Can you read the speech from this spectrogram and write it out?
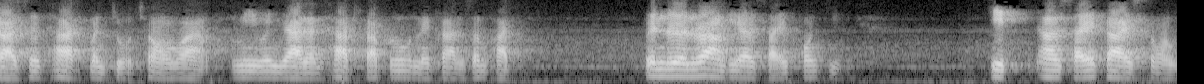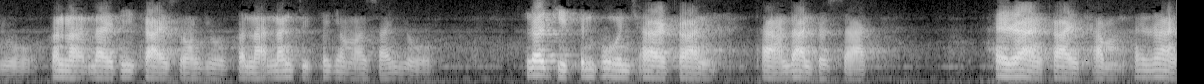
กาศสธาตุบรรจุช่องว่าง มีวิญญาณธาตุรับรู้ในการสัมผัส เป็นเรือนร่างที่อาศัยของจิต จิตอาศัยกายทรงอยู่ ขณะใดที่กายทรงอยู่ ขณะนั้นจิตก็ยังอาศัยอยู่ แล้วจิตเป็นผู้บัญชาการทางด้านประสาท ให้ร่างกายทำให้ร่าง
